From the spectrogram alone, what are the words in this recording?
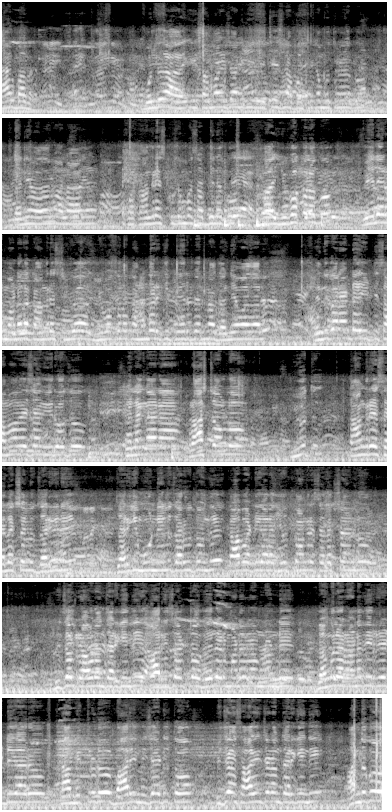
బాబాయ్ ముందుగా ఈ సమావేశానికి చేసిన పత్రికా మిత్రులకు ధన్యవాదాలు. అలాగే మా కాంగ్రెస్ కుటుంబ సభ్యులకు మా యువకులకు వేలేరు మండల కాంగ్రెస్ యువ యువకులకు అందరికీ పేరు పేరున ధన్యవాదాలు. ఎందుకనంటే ఇటు సమావేశం ఈరోజు తెలంగాణ రాష్ట్రంలో యూత్ కాంగ్రెస్ ఎలక్షన్లు జరిగినాయి. జరిగి మూడు నెలలు జరుగుతుంది. కాబట్టి ఇలా యూత్ కాంగ్రెస్ ఎలక్షన్లు రిజల్ట్ రావడం జరిగింది. ఆ రిజల్ట్లో వేలేరు మండలం నుండి గంగుల రణధీర్ రెడ్డి గారు నా మిత్రుడు భారీ మెజార్టీతో విజయం సాధించడం జరిగింది. అందుకు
